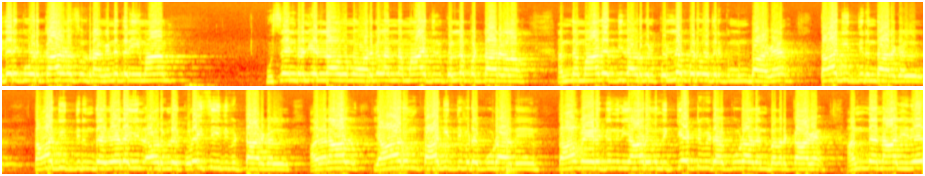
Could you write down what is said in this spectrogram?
இதற்கு ஒரு காரணம் சொல்றாங்க. என்ன தெரியுமா? ஹுசைன் அலி அல்லாஹ் அவர்கள் அந்த மாதத்தில் கொல்லப்பட்டார்களாம். அந்த மாதத்தில் அவர்கள் கொல்லப்படுவதற்கு முன்பாக தாகித்திருந்தார்கள் தாகித்திருந்த வேளையில் அவர்களை கொலை செய்து விட்டார்கள். அதனால் யாரும் தாகித்து விடக்கூடாது. தாக எடுக்குன்னு யாரும் வந்து கேட்டு விடக்கூடாது என்பதற்காக அந்த நாளிலே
